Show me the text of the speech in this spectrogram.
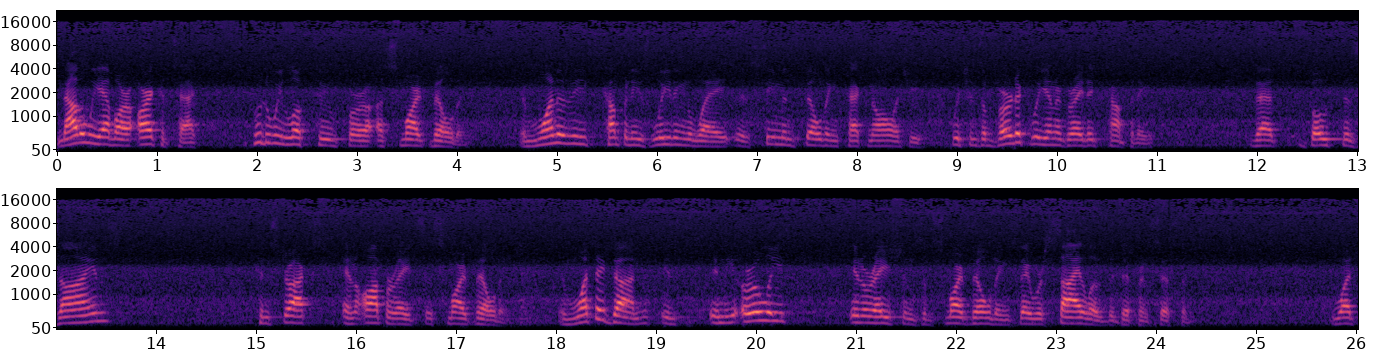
Now that we have our architect, who do we look to for a smart building? And one of the companies leading the way is Siemens Building Technology, which is a vertically integrated company that both designs, constructs, and operates a smart building. And what they've done is in the early iterations of smart buildings, they were siloed the different systems. What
